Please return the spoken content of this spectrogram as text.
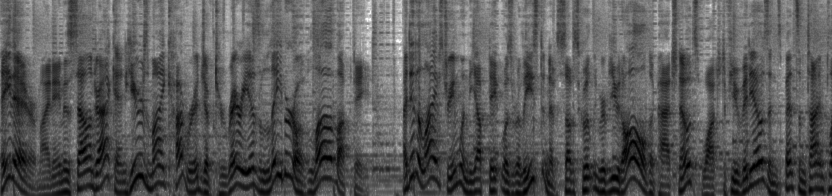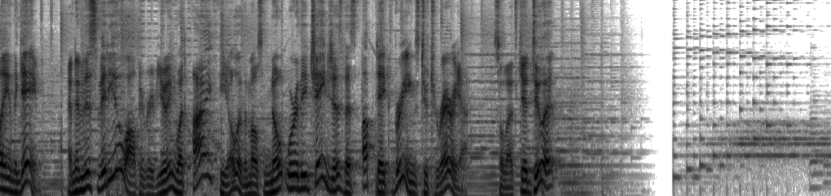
Hey there, my name is Salendrak, and here's my coverage of Terraria's Labor of Love update. I did a live stream when the update was released and have subsequently reviewed all the patch notes, watched a few videos, and spent some time playing the game. And in this video, I'll be reviewing what I feel are the most noteworthy changes this update brings to Terraria. So let's get to it.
